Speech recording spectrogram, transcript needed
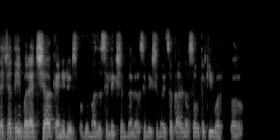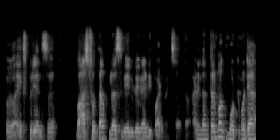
त्याच्यातही बऱ्याचशा कॅन्डिडेट्समधून माझं सिलेक्शन झालं. सिलेक्शन व्हायचं कारण असं होतं, की एक्सपिरियन्स वास्ट होता प्लस वेगवेगळ्या डिपार्टमेंटचा होता आणि नंतर मग मोठमोठ्या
